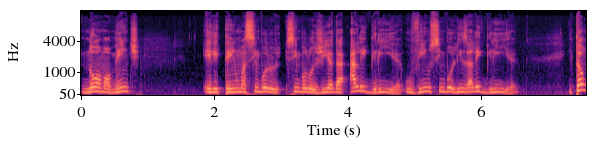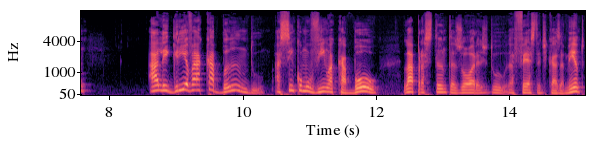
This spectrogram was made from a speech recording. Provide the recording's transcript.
normalmente ele tem uma simbolo simbologia da alegria. O vinho simboliza alegria. Então, a alegria vai acabando, assim como o vinho acabou lá para as tantas horas do, da festa de casamento,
